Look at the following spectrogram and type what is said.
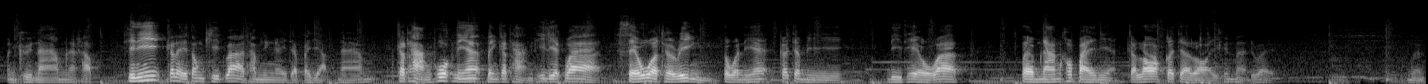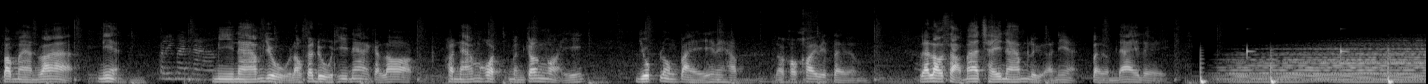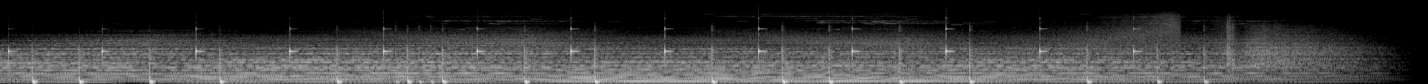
มันคือน้ำนะครับ ทีนี้ก็เลยต้องคิดว่าทำยังไงจะประหยัดน้ำกระถางพวกเนี้ยเป็นกระถางที่เรียกว่า self watering ตัวเนี้ยก็จะมีดีเทลว่าเติมน้ำเข้าไปเนี่ยกระลอกก็จะลอยขึ้นมาด้วย เหมือนประมาณว่าเนี่ยปริมาณน้มีน้ำอยู่เราก็ดูที่หน้ากระลอก พอน้ำหดมันก็หงอยยุบลงไปใช่ไหมครับ เราก็ค่อยไปเติม แล้วเราสามารถใช้น้ำเหลือเนี่ยเติมได้เลย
